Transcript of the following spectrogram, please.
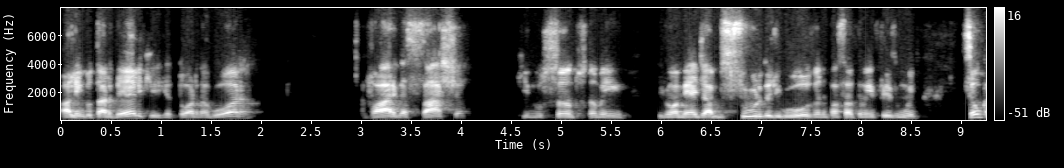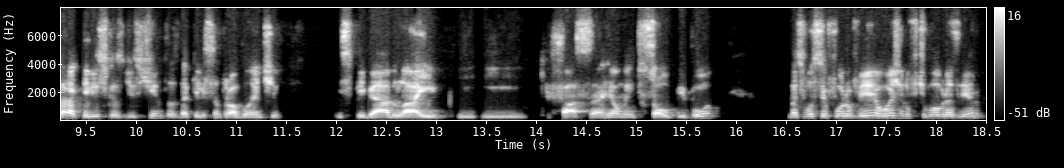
além do Tardelli, que retorna agora, Vargas, Sacha, que no Santos também teve uma média absurda de gols, ano passado também fez muito. São características distintas daquele centroavante espigado lá e, e, e, que faça realmente só o pivô. Mas se você for ver hoje no futebol brasileiro,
